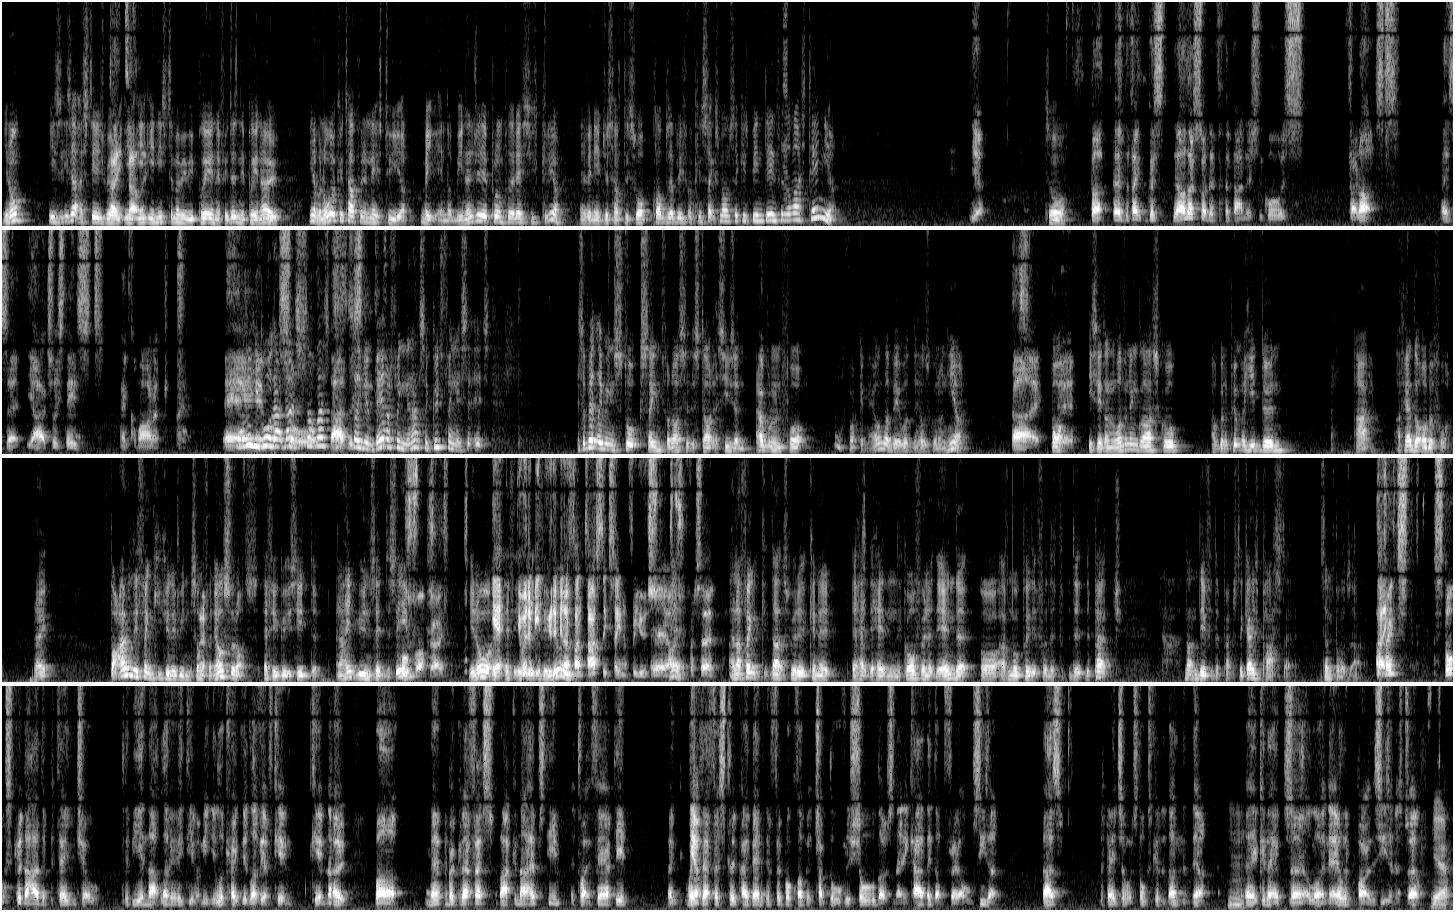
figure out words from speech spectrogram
You know, he's he's at a stage where he, exactly. he, he needs to maybe be playing. If he doesn't play now, you never know what could happen in the next two years. Might end up being injury prone for the rest of his career, and then he'd just have to swap clubs every fucking six months like he's been doing for the last ten years. yeah. So But the, the thing, because the other sort of advantage that goes for us is that he actually stays in Kilmarnock. Well, there you go. That, Um, that's so that's, that that's an even better thing. Then that's a good thing. It's it's it's a bit like when Stoke signed for us at the start of the season. Everyone thought, "Oh fucking hell, Livy, what the hell's going on here?" Aye, But yeah. He said, "I'm living in Glasgow. I'm going to put my head down." Aye, I've heard that all before, right? But I really think he could have been something else for us if he got his head down. And I think Ewan said the same. Oh, fuck, aye. You know, Yeah, if, if, it would have if been, he it would have been a fantastic signing for you. Yeah, hundred percent. And I think that's where it kind of hit the head in the coffin at the end. It or oh, I've not played it for the the, the pitch. Nah, nothing day for the pitch. The guy's passed it. Simple as that. I think Stokes could have had the potential to be in that Livy team. I mean, you look how good Livy have came came now, but remember Griffiths back in that Hibs team in 2013. When, when Yep. Griffiths took Hibernian Football Club and chucked it over his shoulders, and then he carried them throughout a whole season. That's potentially what Stokes could have done there. Mm. It could have helped us out a lot in the early part of the season as well. Yeah.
